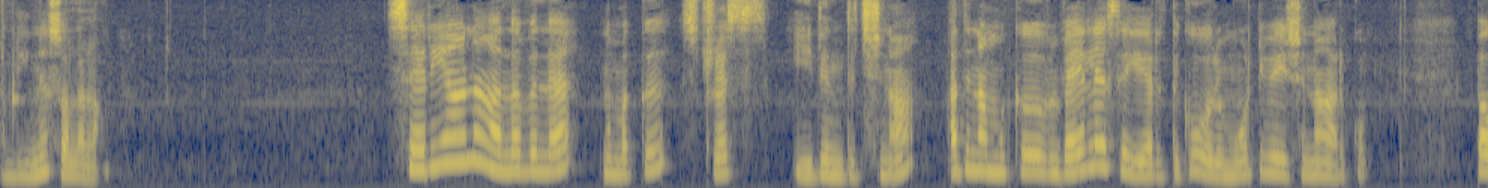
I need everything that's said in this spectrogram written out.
அப்படின்னு சொல்லலாம். சரியான அளவில் நமக்கு ஸ்ட்ரெஸ் இருந்துச்சுன்னா அது நமக்கு வேலை செய்கிறதுக்கு ஒரு மோட்டிவேஷனாக இருக்கும். இப்போ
